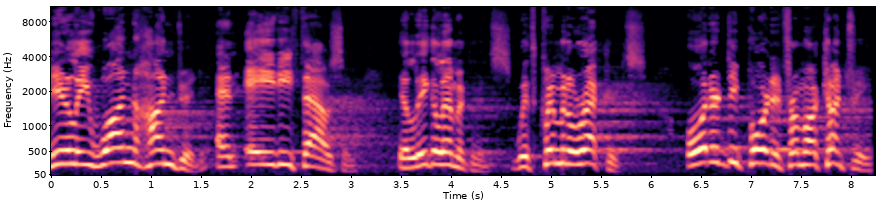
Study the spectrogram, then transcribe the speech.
nearly 180,000 illegal immigrants with criminal records ordered deported from our country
